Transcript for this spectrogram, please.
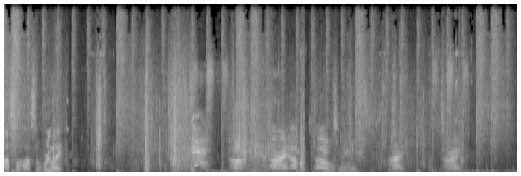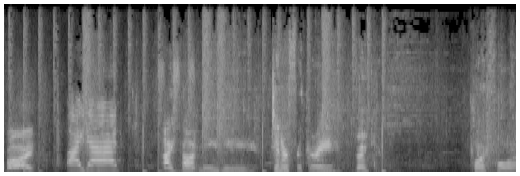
Hustle, hustle. We're late. Dad! Oh, man. All right. I'm... Oh. Benjamin. Hi. All right. Bye. Bye, Dad. I thought maybe dinner for three Thank you. or four.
